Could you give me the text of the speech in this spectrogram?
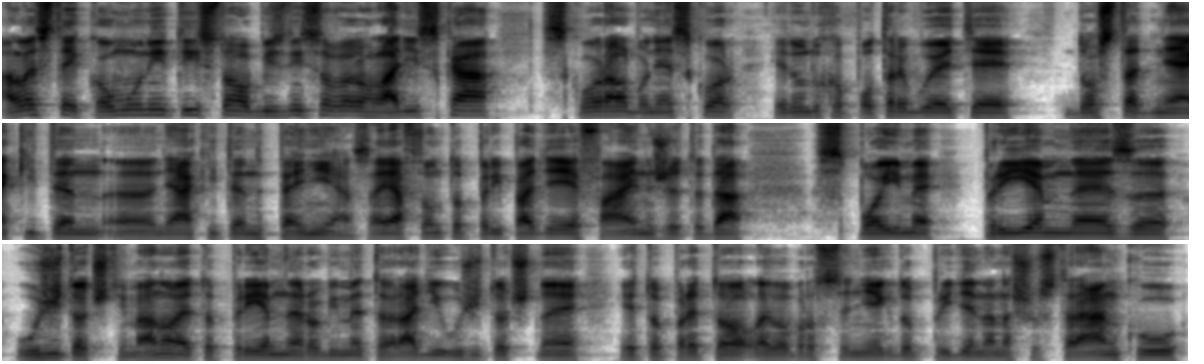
ale z tej komunity, z toho biznisového hľadiska skôr alebo neskôr jednoducho potrebujete dostať nejaký ten, e, nejaký ten peniaz. A v tomto prípade je fajn, že teda spojíme príjemné s užitočným. Áno, je to príjemné, robíme to radi, užitočné, je to preto, lebo proste niekto príde na našu stránku,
